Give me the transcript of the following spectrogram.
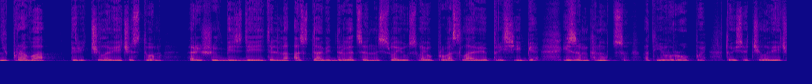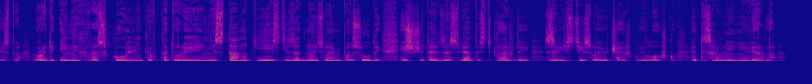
не права перед человечеством, решив бездеятельно оставить драгоценность свою, свое православие при себе и замкнуться от Европы, то есть от человечества, вроде иных раскольников, которые не станут есть из одной с вами посуды и считают за святость каждый завести свою чашку и ложку. Это сравнение верно –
